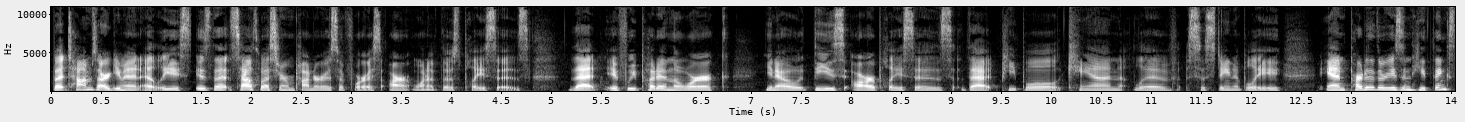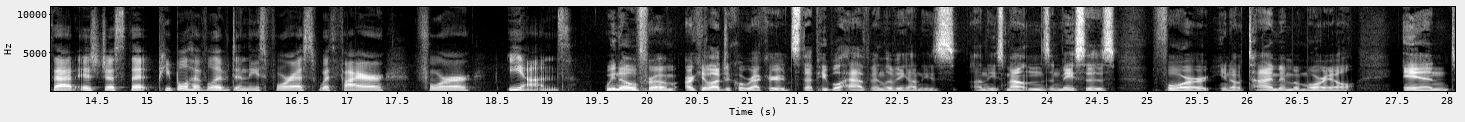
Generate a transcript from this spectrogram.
But Tom's argument, at least, is that southwestern ponderosa forests aren't one of those places. That if we put in the work, you know, these are places that people can live sustainably. And part of the reason he thinks that is just that people have lived in these forests with fire for eons. We know from archaeological records that people have been living on these on these mountains and mesas for, you know, time immemorial. And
